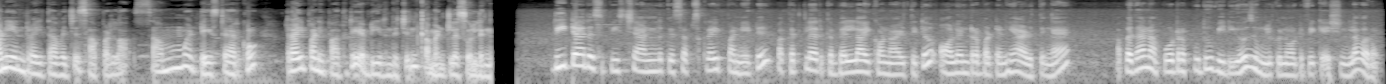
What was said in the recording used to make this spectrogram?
ஆனியன் ரைத்தா வச்சு சாப்பிடலாம். செம்ம டேஸ்ட்டாக இருக்கும். ட்ரை பண்ணி பார்த்துட்டு எப்படி இருந்துச்சுன்னு கமெண்ட்டில் சொல்லுங்கள் ரீட்டா ரெசிபீஸ் சேனலுக்கு சப்ஸ்கிரைப் பண்ணிவிட்டு பக்கத்தில் இருக்க பெல் ஐக்கான் அழுத்திட்டு ஆல் என்ற பட்டனையும் அழுத்துங்க. அப்போ தான் நான் போடுற புது வீடியோஸ் உங்களுக்கு நோட்டிஃபிகேஷனில் வரும்.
